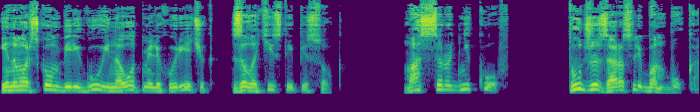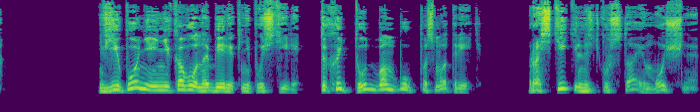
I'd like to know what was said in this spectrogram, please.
И на морском берегу, и на отмелях у речек золотистый песок. Масса родников. Тут же заросли бамбука. В Японии никого на берег не пустили, так хоть тут бамбук посмотреть. Растительность густая, мощная.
